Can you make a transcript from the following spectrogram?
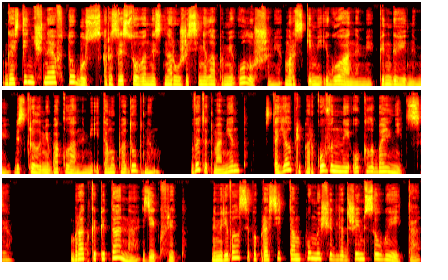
Гостиничный автобус, разрисованный снаружи синелапыми олушами, морскими игуанами, пингвинами, бескрылыми бакланами и тому подобным, в этот момент стоял припаркованный около больницы. Брат капитана, Зигфрид, намеревался попросить там помощи для Джеймса Уэйта,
